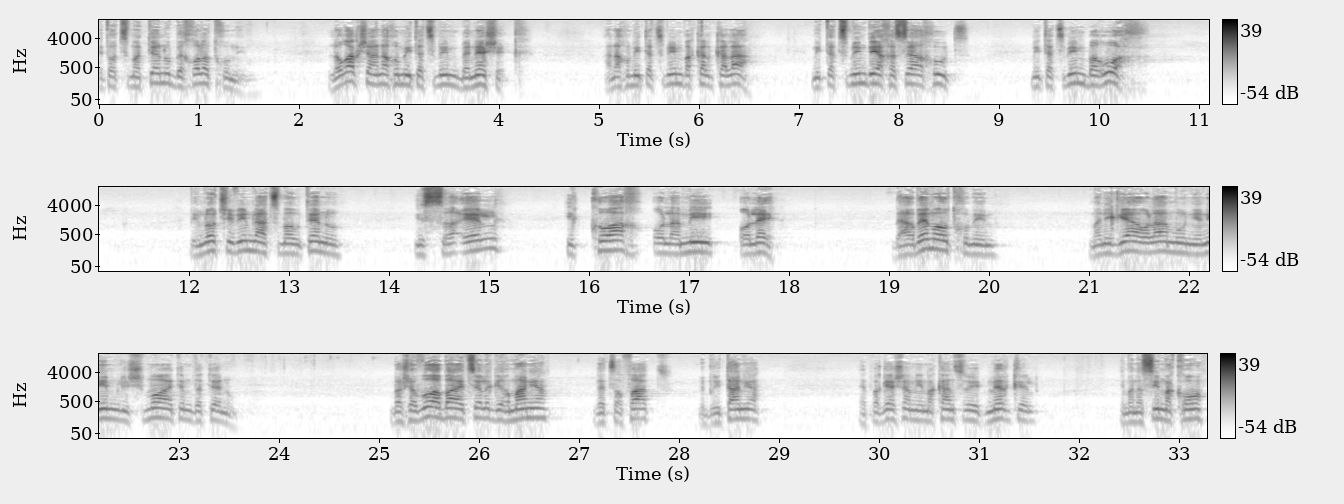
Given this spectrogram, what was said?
את עוצמתנו בכל התחומים. לא רק שאנחנו מתעצמים בנשק, אנחנו מתעצמים בכלכלה, מתעצמים ביחסי החוץ, מתעצמים ברוח. במלאת 70 לעצמאותנו, ישראל היא כוח עולמי עולה. בהרבה מאוד תחומים, מנהיגי העולם מעוניינים לשמוע את עמדתנו. בשבוע הבא אצא לגרמניה, לצרפת, לבריטניה, אפגש שם עם הקנצלרית מרקל, עם הנשיא מקרו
